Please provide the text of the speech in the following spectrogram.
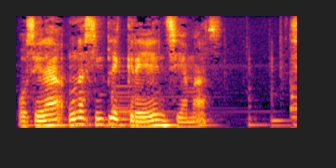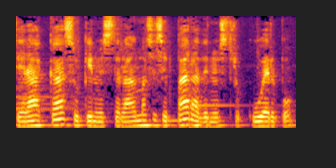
¿O será una simple creencia más? ¿Será acaso que nuestra alma se separa de nuestro cuerpo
